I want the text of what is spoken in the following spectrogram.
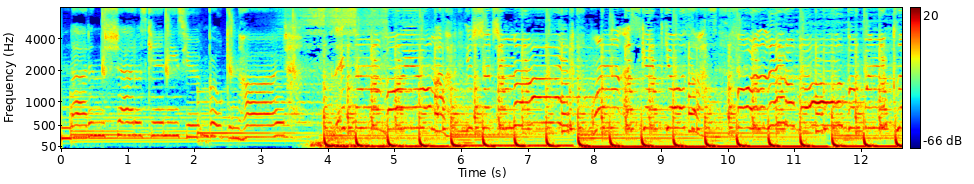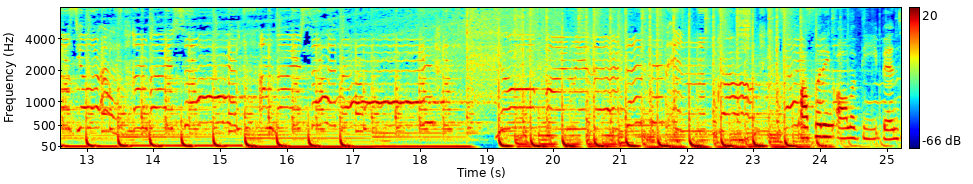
night in the shadows can ease your broken heart. They turn the volume up, you shut your putting all of the bins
